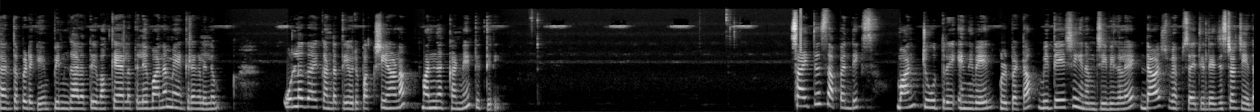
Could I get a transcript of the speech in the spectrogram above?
കരുതപ്പെടുകയും പിൻകാലത്ത് ഇവ കേരളത്തിലെ വനമേഖലകളിലും ഉള്ളതായി കണ്ടെത്തിയ ഒരു പക്ഷിയാണ് മഞ്ഞക്കണ്ണി തിത്തിരി. CITES appendix one two three എന്നിവയിൽ ഉൾപ്പെട്ട വിദേശ ഇനം ജീവികളെ ഡാഷ് വെബ്സൈറ്റിൽ രജിസ്റ്റർ ചെയ്ത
